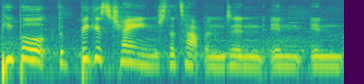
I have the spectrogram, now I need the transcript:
people, the biggest change that's happened in, in, in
